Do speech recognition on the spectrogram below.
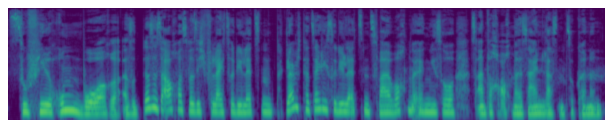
zu viel rumbohre. Also das ist auch was, was ich vielleicht so die letzten, glaube ich tatsächlich so die letzten zwei Wochen irgendwie so, es einfach auch mal sein lassen zu können.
